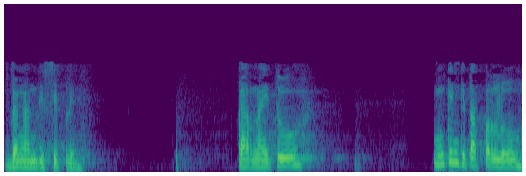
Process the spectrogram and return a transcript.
dengan disiplin. Karena itu, mungkin kita perlu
